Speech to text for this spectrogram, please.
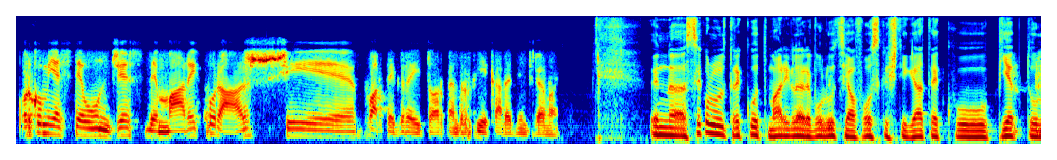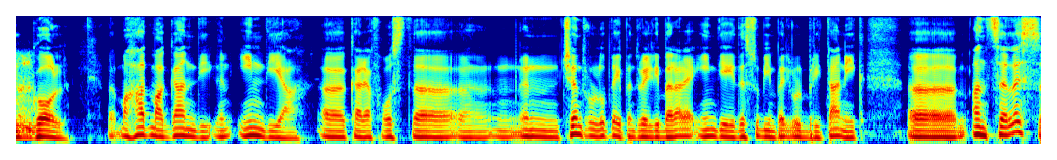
Oricum este un gest de mare curaj și foarte grăitor pentru fiecare dintre noi. În uh, secolul trecut, marile revoluții au fost câștigate cu pieptul gol. Mahatma Gandhi în India, uh, care a fost uh, în centrul luptei pentru eliberarea Indiei de sub Imperiul Britanic, uh, a înțeles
